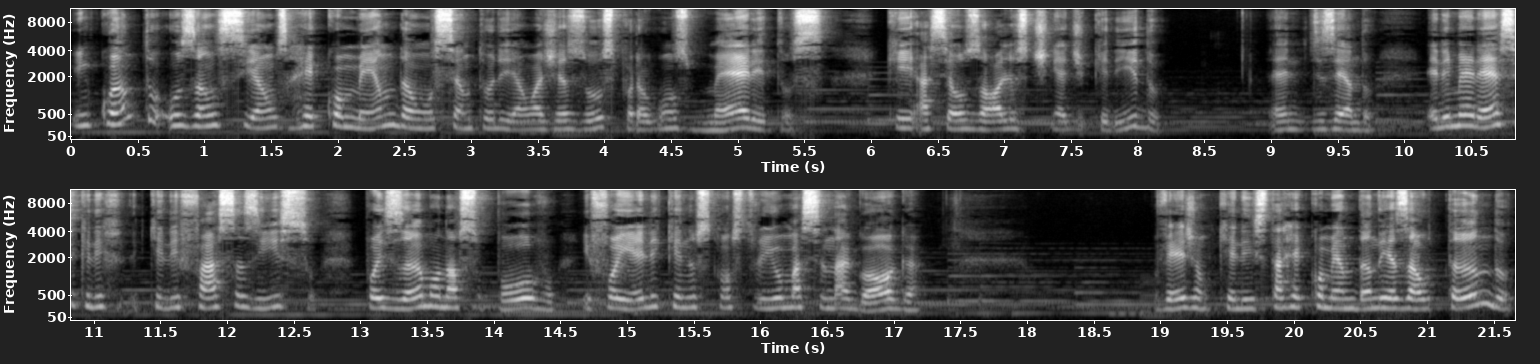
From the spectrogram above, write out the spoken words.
Enquanto os anciãos recomendam o centurião a Jesus por alguns méritos que a seus olhos tinha adquirido, é, dizendo: Ele merece que lhe, que lhe faças isso, pois ama o nosso povo e foi ele quem nos construiu uma sinagoga. Vejam que ele está recomendando e exaltando,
